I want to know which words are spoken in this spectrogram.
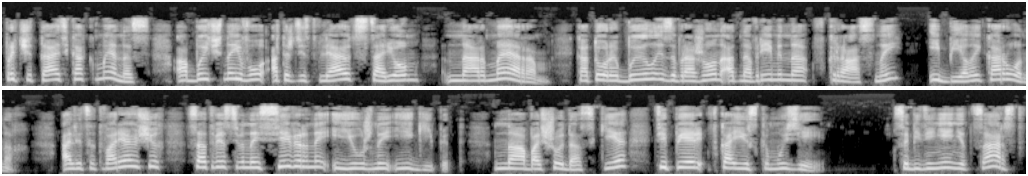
прочитать как Менос. Обычно его отождествляют с царем Нармером, который был изображен одновременно в красной и белой коронах олицетворяющих, соответственно, Северный и Южный Египет, на большой доске, теперь в Каирском музее. С объединения царств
